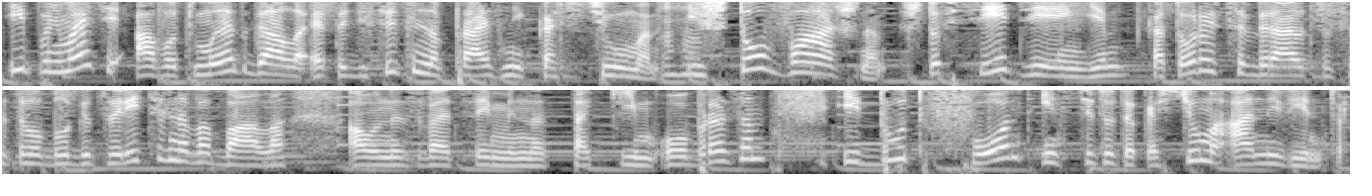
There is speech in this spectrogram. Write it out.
И понимаете, а вот Мэтт Гала это действительно праздник костюма. И что важно, что все деньги, которые собираются с этого благотворительного бала, а он называется именно таким образом, идут в фонд Института костюма Анны Винтур.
